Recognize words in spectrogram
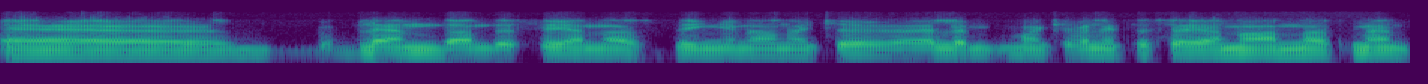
Eh, bländande senast, ingen annan eller man kan väl inte säga något annat. Men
